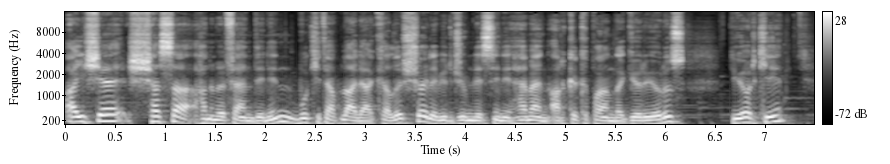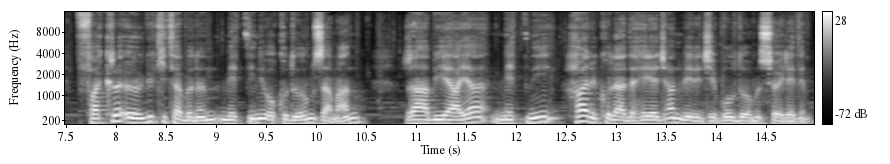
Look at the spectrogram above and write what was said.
Ayşe Şasa hanımefendinin bu kitapla alakalı şöyle bir cümlesini hemen arka kapağında görüyoruz. Diyor ki, Fakra Övgü kitabının metnini okuduğum zaman Rabia'ya metni harikulade heyecan verici bulduğumu söyledim.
